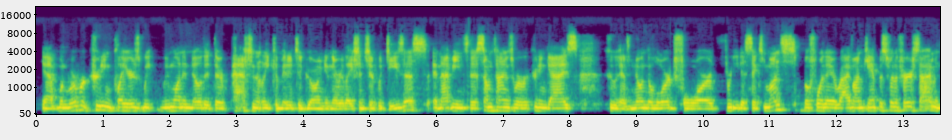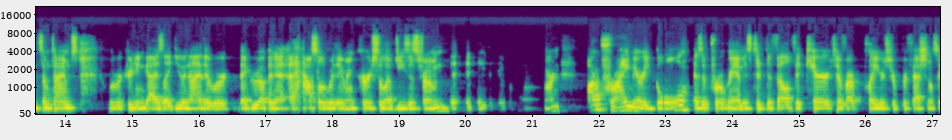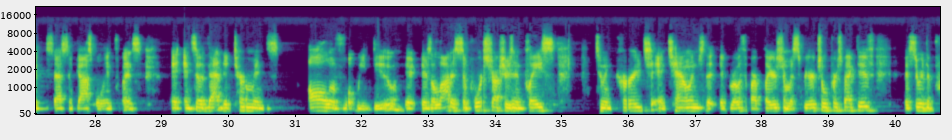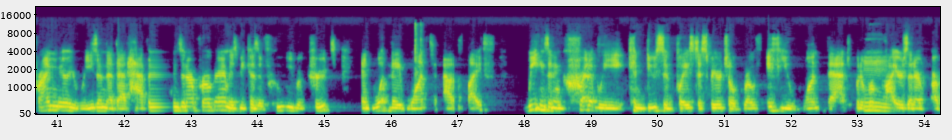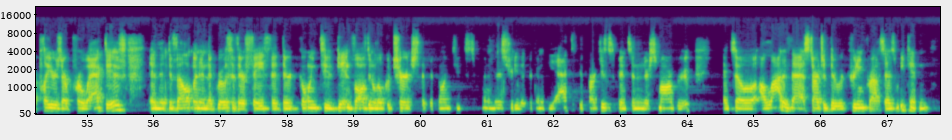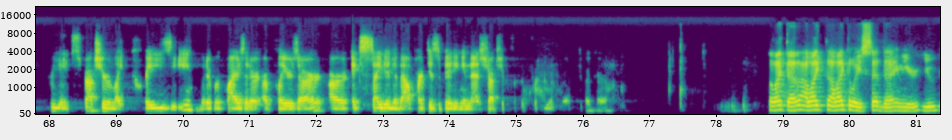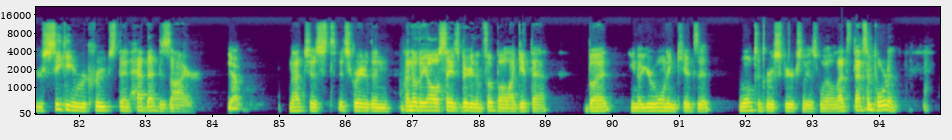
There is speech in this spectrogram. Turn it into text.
yeah, when we're recruiting players, we, we want to know that they're passionately committed to growing in their relationship with Jesus. And that means that sometimes we're recruiting guys who have known the Lord for three to six months before they arrive on campus for the first time. And sometimes we're recruiting guys like you and I that were that grew up in a, a household where they were encouraged to love Jesus from the, the day that they were born. our primary goal as a program is to develop the character of our players for professional success and gospel influence. And, and so that determines all of what we do. There, there's a lot of support structures in place to encourage and challenge the, the growth of our players from a spiritual perspective. But Stuart, the primary reason that that happens in our program is because of who we recruit and what they want out of life. Wheaton's an incredibly conducive place to spiritual growth if you want that, but it mm. requires that our, our players are proactive in the development and the growth of their faith, that they're going to get involved in a local church, that they're going to in a ministry, that they're going to be active participants in their small group. And so a lot of that starts with the recruiting process. We can create structure like crazy, but it requires that our, our players are are excited about participating in that structure for, for I like that. I like the, I like the way you said that. And you're you, you're seeking recruits that have that desire. Yeah. Not just it's greater than. I know they all say it's bigger than football. I get that, but you know you're wanting kids that want to grow spiritually as well. That's that's important.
